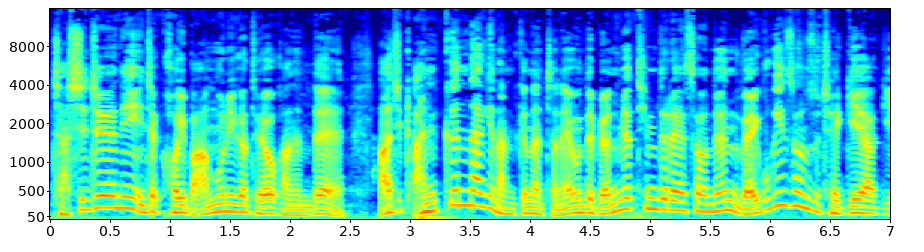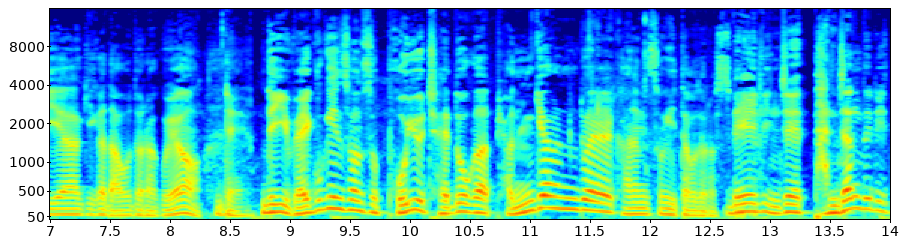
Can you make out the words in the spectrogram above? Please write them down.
자, 시즌이 이제 거의 마무리가 되어 가는데 아직 안 끝나긴 안 끝났잖아요. 근데 몇몇 팀들에서는 외국인 선수 재계약 이야기가 나오더라고요. 네. 근데 이 외국인 선수 보유 제도가 변경될 가능성이 있다고 들었습니다. 내일 이제 단장들이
